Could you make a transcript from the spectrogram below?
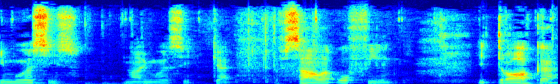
emosies na emosie. Okay. Sour off feeling. Die drake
